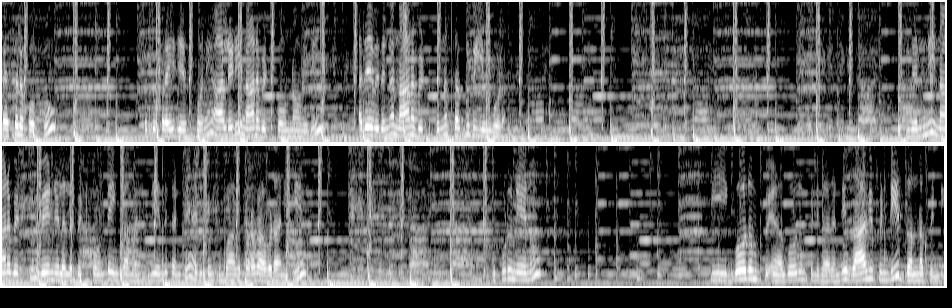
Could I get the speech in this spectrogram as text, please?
పెసలపప్పు కొంచెం ఫ్రై చేసుకొని ఆల్రెడీ నానబెట్టుకున్నాం ఇది. అదేవిధంగా నానబెట్టుకున్న సగ్గు బియ్యం కూడా. ఇవన్నీ నానబెట్టుకుని వేడి నీళ్ళలో పెట్టుకుంటే ఇంకా మంచిది. ఎందుకంటే అది కొంచెం బాగా త్వరగా అవ్వడానికి. ఇప్పుడు నేను ఈ గోధుమ గోధుమ పిండి కాదండి రాగి పిండి జొన్న పిండి.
